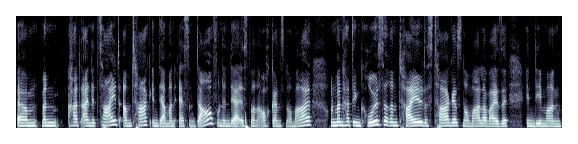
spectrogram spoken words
ähm, man hat eine Zeit am Tag, in der man essen darf und in der isst man auch ganz normal. Und man hat den größeren Teil des Tages normalerweise, in dem man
